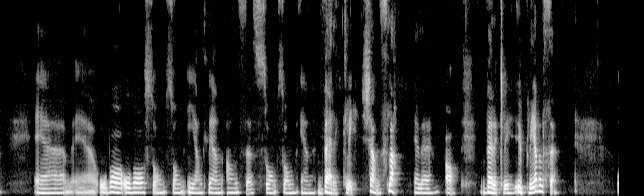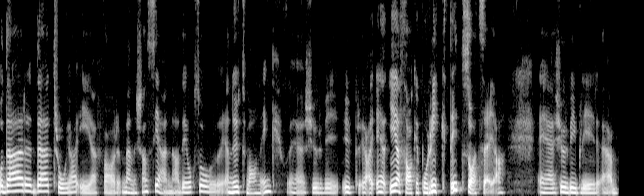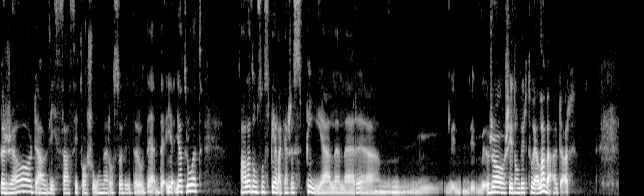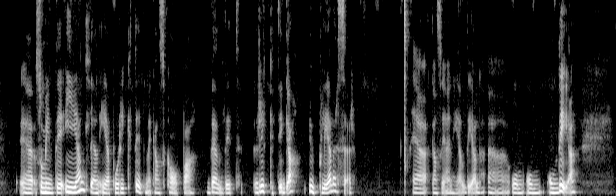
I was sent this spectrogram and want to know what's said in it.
Eh, eh, och vad, och vad som, som egentligen anses som, som en verklig känsla eller ja, verklig upplevelse. Och där, där tror jag är för människans hjärna, det är också en utmaning. Eh, hur vi är, saker på riktigt så att säga. Eh, hur vi blir eh, berörda av vissa situationer och så vidare. Och det, det, jag tror att alla de som spelar kanske spel eller rör sig i de virtuella världar som inte egentligen är på riktigt men kan skapa väldigt riktiga upplevelser. Jag kan säga en hel del eh, om, om, om det.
